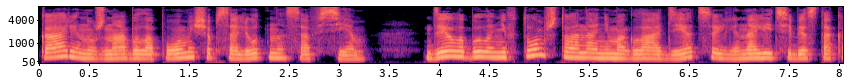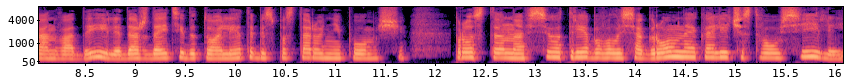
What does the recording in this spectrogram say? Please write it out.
Каре нужна была помощь абсолютно со всем. Дело было не в том, что она не могла одеться или налить себе стакан воды или даже дойти до туалета без посторонней помощи. Просто на все требовалось огромное количество усилий,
